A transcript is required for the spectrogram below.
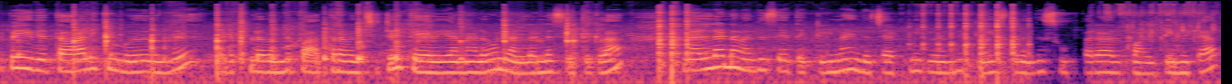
இப்போ இது தாளிக்கும் போது வந்து அடுப்பில் வந்து பாத்திரம் வச்சுட்டு தேவையான அளவு நல்லெண்ணெய் சேர்த்துக்கலாம். நல்லெண்ணெய் வந்து சேர்த்துக்கிட்டிங்கன்னா இந்த சட்னிக்கு வந்து டேஸ்ட் வந்து சூப்பராக இருக்கும் அல்டிமேட்டாக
